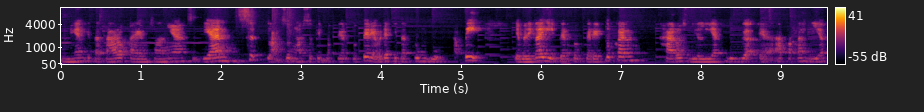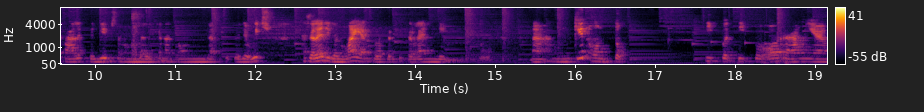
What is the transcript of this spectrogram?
mendingan kita taruh kayak misalnya sekian set langsung masukin ke peer to peer ya udah kita tunggu. Tapi ya balik lagi peer to peer itu kan harus dilihat juga ya apakah dia valid dan dia bisa mengembalikan atau enggak gitu ya which hasilnya juga lumayan kalau peer to peer lending gitu. nah mungkin untuk tipe-tipe orang yang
